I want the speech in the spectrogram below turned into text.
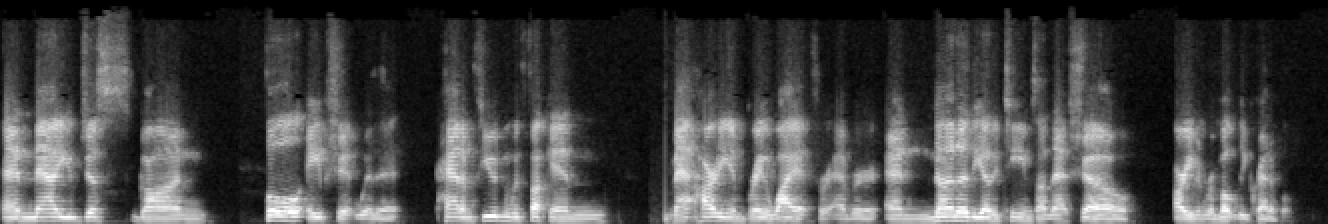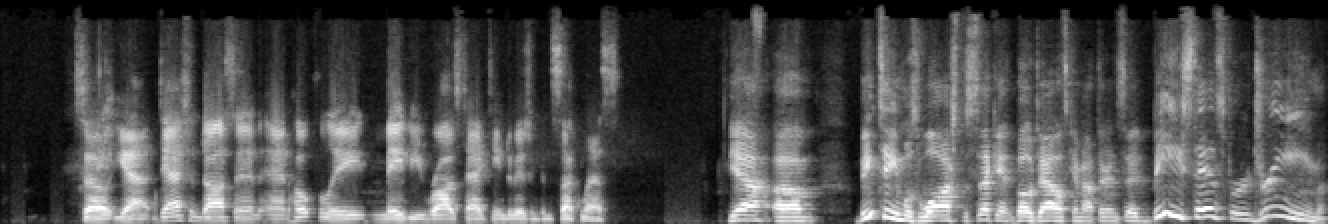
and now you've just gone full apeshit with it. Had them feuding with fucking Matt Hardy and Bray Wyatt forever, and none of the other teams on that show are even remotely credible. So yeah, Dash and Dawson, and hopefully maybe Raw's tag team division can suck less. Yeah, um, B team was washed the second Bo Dallas came out there and said B stands for dream,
